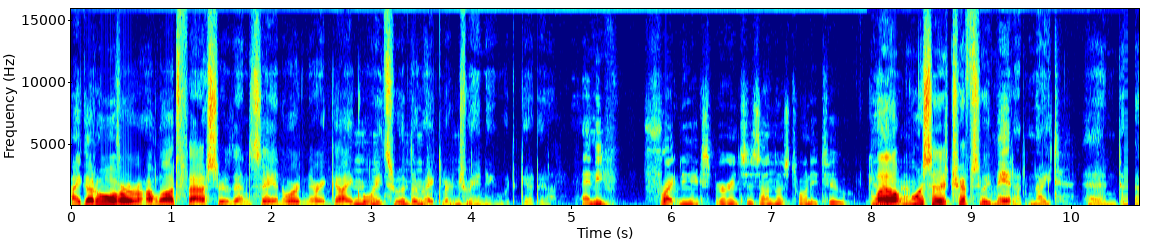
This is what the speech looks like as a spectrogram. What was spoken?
I got over a lot faster than, say, an ordinary guy going through the regular training would get. Uh, Any frightening experiences on those 22? Well, most of the trips we made at night, and uh,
